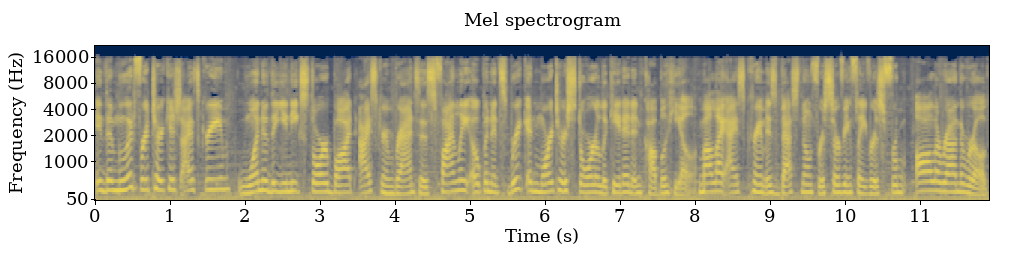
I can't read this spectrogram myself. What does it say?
In the mood for Turkish ice cream, one of the unique store bought ice cream brands has finally opened its brick and mortar store located in Cobble Hill. Malai Ice Cream is best known for serving flavors from all around the world.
